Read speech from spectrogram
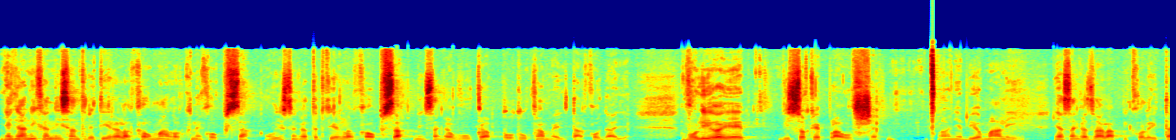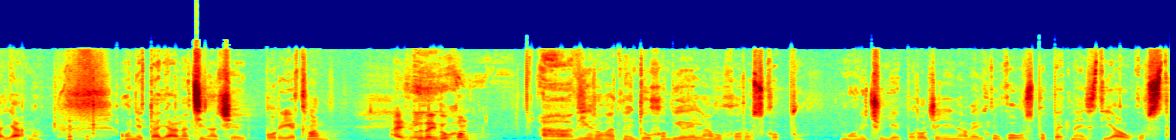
Njega nikad nisam tretirala kao malog nekog psa. Uvijek sam ga tretirala kao psa, nisam ga vukla po rukama ili tako dalje. Volio je visoke plavuše. On je bio mali, ja sam ga zvala Piccolo Italijano. On je taljanac, inače porijeklom. A izgleda i, duhom? A vjerovatno i duhom. Bio je lav u horoskopu molit ću lijepo rođenje na veliku gospu 15. augusta.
